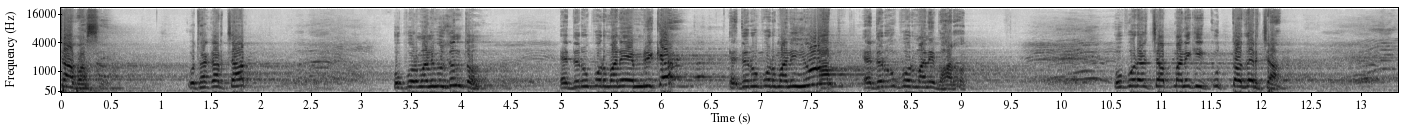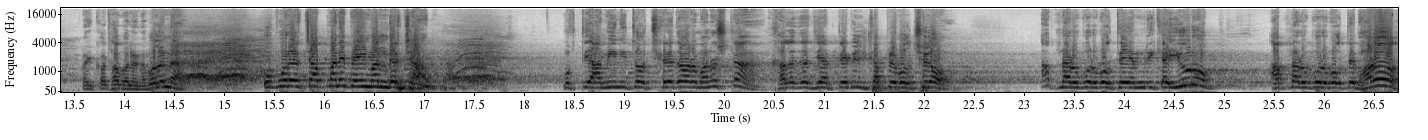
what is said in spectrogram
চাপ আছে। কোথাকার চাপ? উপর মানে বুঝুন তো? এদের উপর মানে আমেরিকা, এদের উপর মানে ইউরোপ, এদের উপর মানে ভারত। উপরের চাপ মানে কি? কুত্তাদের চাপ। ওই কথা বলে না, বলেন না। উপরের চাপ মানে বেঈমানদের চাপ। মুফতি আমিনই তো ছেড়ে দেওয়ার মানুষ না। খালেদা জিয়ার টেবিল চাপড়ে বলছিল, আপনার উপর বলতে আমেরিকা ইউরোপ, আপনার উপর বলতে ভারত,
